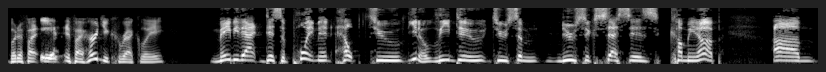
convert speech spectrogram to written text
But if I yeah. if I heard you correctly, maybe that disappointment helped to you know lead to to some new successes coming up um,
